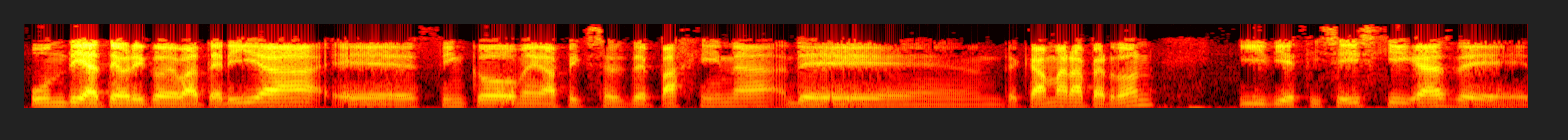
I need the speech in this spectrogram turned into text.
un día teórico de batería, 5 eh, megapíxeles de página, de, de cámara, perdón, y 16 gigas de,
